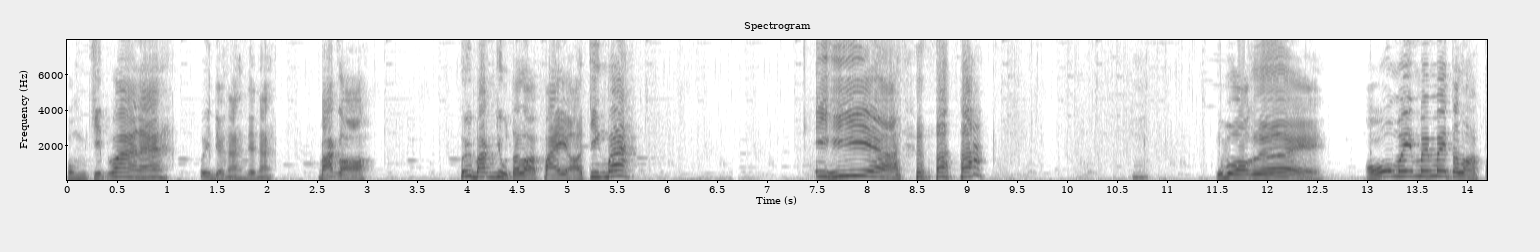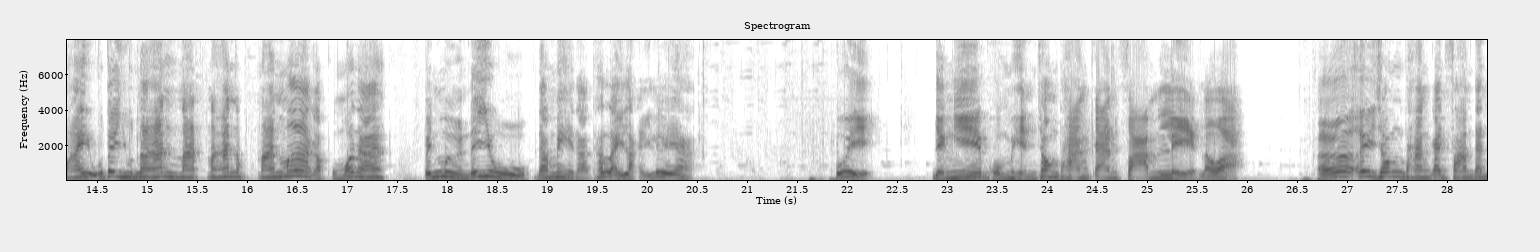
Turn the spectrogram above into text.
ผมคิดว่านะเฮ้ยเดี๋ยวนะ เดี๋ยวนะบั๊กเหรอเฮ้ยบั๊กอยู่ตลอดไปเหรอจริงปะไอ้เฮีย กูบอกเลยโอ้ไม่ไม่ไม่ตลอดไปอู้แต่อยู่นานนานนานนานมากอะผมว่านะ เป็นหมื่นได้อยู่ดาเมจอะถ้าไหลๆเลยอะอุ้ย อย่างนี้ผมเห็นช่องทางการฟาร์มเลดแล้วอะเออ เอ้ยช่องทางการฟาร์มดัน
